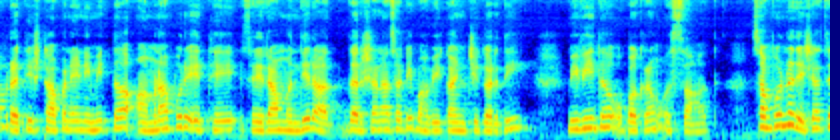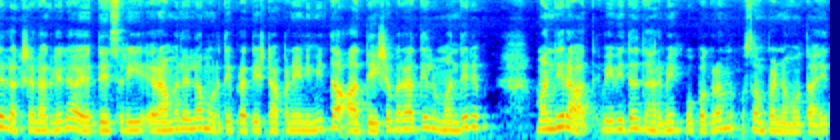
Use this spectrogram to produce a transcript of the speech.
प्रतिष्ठापनेनिमित्त आमणापूर येथे श्रीराम मंदिरात दर्शनासाठी भाविकांची गर्दी विविध उपक्रम उत्साहात. संपूर्ण देशाचे लक्ष लागलेले अयोध्येत श्री रामलल्ला मूर्ती प्रतिष्ठापनेनिमित्त आज देशभरातील मंदिर मंदिरात विविध धार्मिक उपक्रम संपन्न होत आहेत.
